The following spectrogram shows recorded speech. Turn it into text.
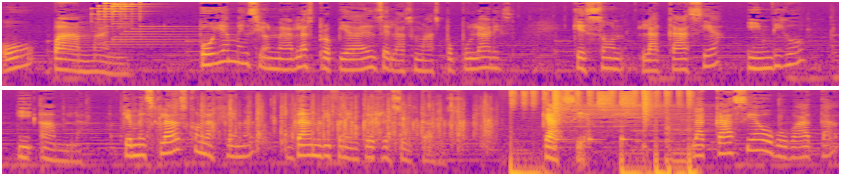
o Bahamani. Voy a mencionar las propiedades de las más populares, que son la acacia, índigo y amla que mezcladas con la jena dan diferentes resultados. Casia. La casia bobata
